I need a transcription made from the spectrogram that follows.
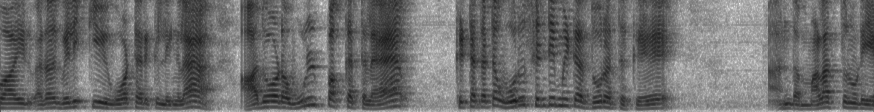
வாய் அதாவது வெளிக்கு ஓட்டை இருக்கு இல்லைங்களா? அதோட உள்பக்கத்தில் கிட்டத்தட்ட ஒரு சென்டிமீட்டர் தூரத்துக்கு அந்த மலத்தினுடைய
